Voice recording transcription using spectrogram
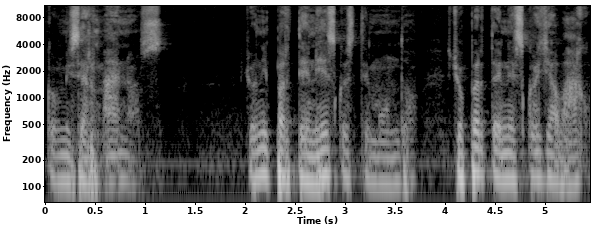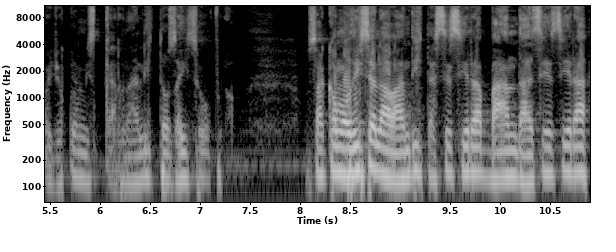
con mis hermanos. Yo ni pertenezco a este mundo, yo pertenezco allá abajo, yo con mis carnalitos ahí sufro. O sea, como dice la bandita, ese sí era banda, ese sí era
